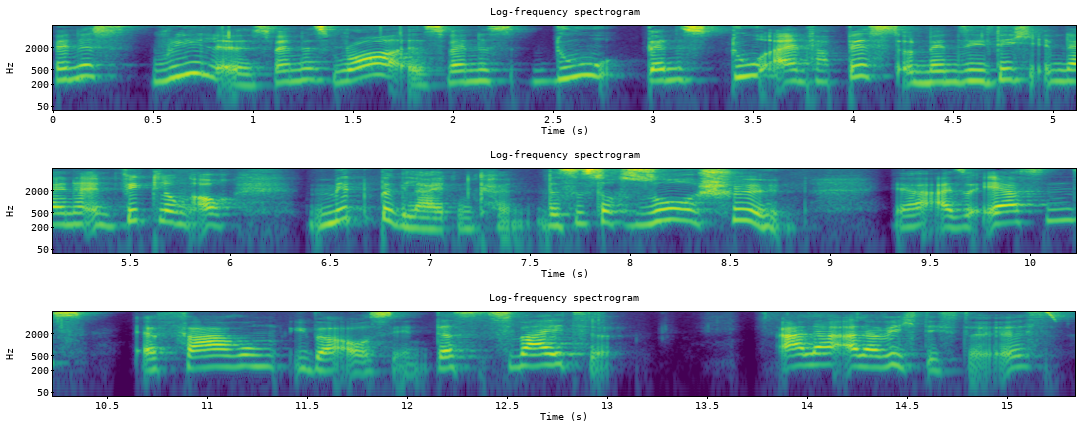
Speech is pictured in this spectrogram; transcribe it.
wenn es real ist, wenn es raw ist, wenn es du, wenn es du einfach bist und wenn sie dich in deiner Entwicklung auch mitbegleiten können. Das ist doch so schön. Ja, also erstens Erfahrung über Aussehen. Das zweite, aller, allerwichtigste ist,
